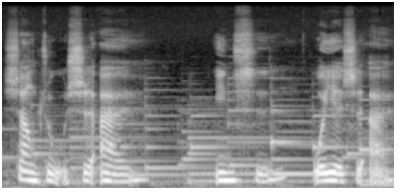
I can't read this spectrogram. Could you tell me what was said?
上主是爱，因此我也是爱。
